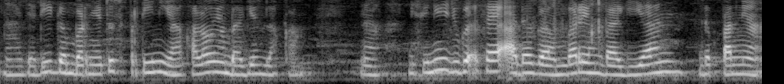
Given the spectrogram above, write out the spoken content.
nah jadi gambarnya itu seperti ini ya kalau yang bagian belakang. Nah di sini juga saya ada gambar yang bagian depannya.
